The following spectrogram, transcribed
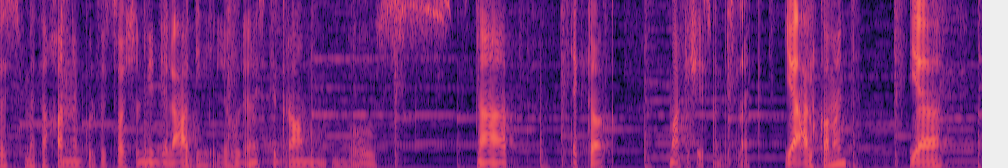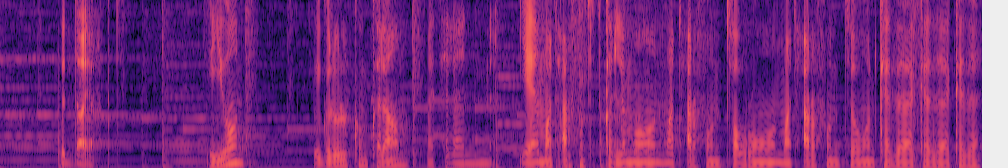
بس مثلا خلينا نقول في ال social media العادي اللي هو الإنستغرام وسناب تيك توك ما في شيء اسمه dislike يا على ال comment يا في ال direct. يجون ويقولوا لكم كلام مثلا يا ما تعرفون تتكلمون ما تعرفون تصورون ما تعرفون تسوون كذا كذا كذا.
